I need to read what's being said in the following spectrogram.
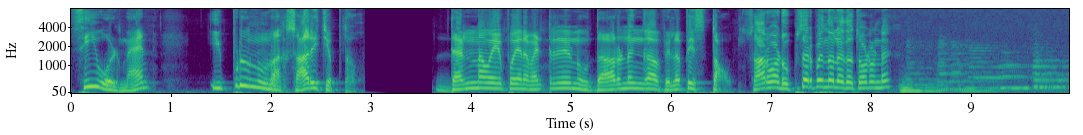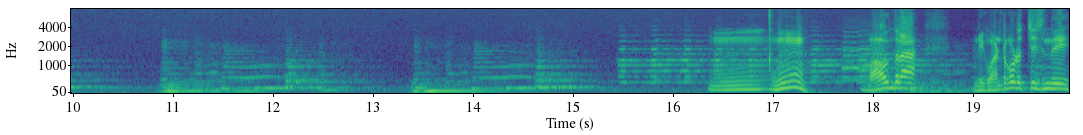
సీ ఓల్డ్ మ్యాన్ ఇప్పుడు నువ్వు నాకు సారీ చెప్తావు. దండమైపోయిన వెంటనే నువ్వు దారుణంగా విలపిస్తావు. సార్ వాడు ఉప్పు సరిపోయిందో లేదో చూడండి. బాగుందిరా. నీకు వంట కూడా వచ్చేసింది.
